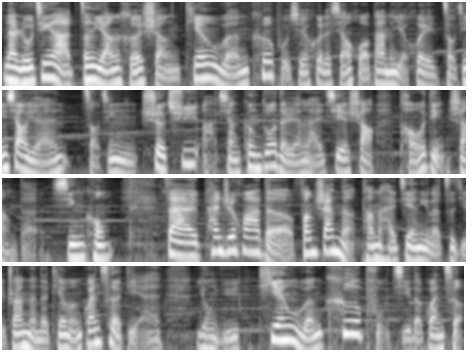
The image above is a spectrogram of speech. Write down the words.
那如今啊，曾阳和省天文科普学会的小伙伴们也会走进校园、走进社区啊，向更多的人来介绍头顶上的星空。在攀枝花的方山呢，他们还建立了自己专门的天文观测点，用于天文科普级的观测。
